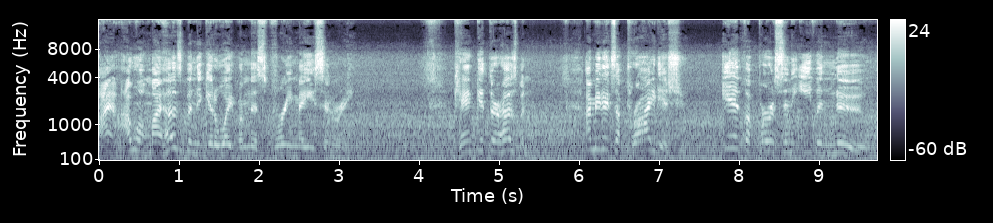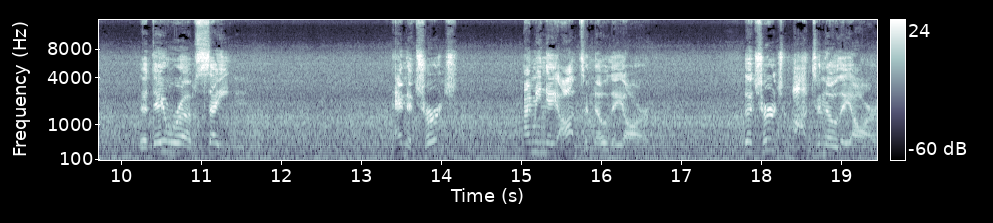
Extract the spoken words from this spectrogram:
I, I want my husband to get away from this Freemasonry. Can't get their husband. I mean, it's a pride issue. If a person even knew that they were of Satan and the church, I mean, they ought to know they are. The church ought to know they are.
